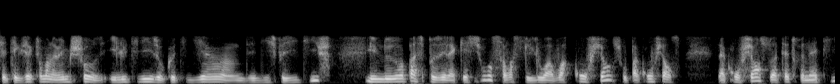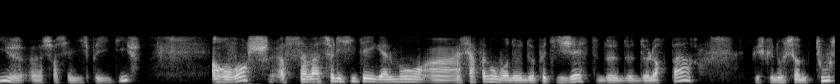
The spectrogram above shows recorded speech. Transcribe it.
c'est exactement la même chose. Il utilise au quotidien des dispositifs. Il ne doit pas se poser la question, savoir s'il doit avoir confiance ou pas confiance. La confiance doit être native euh, sur ces dispositifs. En revanche, ça va solliciter également un, certain nombre de, petits gestes de, de, leur part, puisque nous sommes tous,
